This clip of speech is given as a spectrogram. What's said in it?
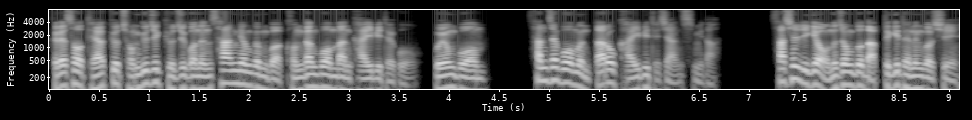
그래서 대학교 정규직 교직원은 사학연금과 건강보험만 가입이 되고 고용보험, 산재보험은 따로 가입이 되지 않습니다. 사실 이게 어느 정도 납득이 되는 것이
